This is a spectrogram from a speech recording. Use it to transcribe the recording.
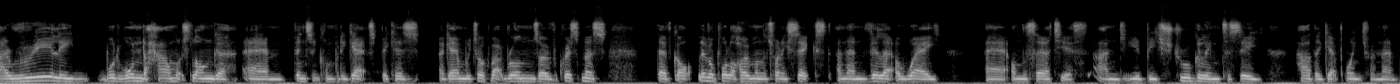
I really would wonder how much longer um, Vincent Kompany gets because, again, we talk about runs over Christmas. They've got Liverpool at home on the 26th and then Villa away uh, on the 30th, and you'd be struggling to see how they get points from them.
